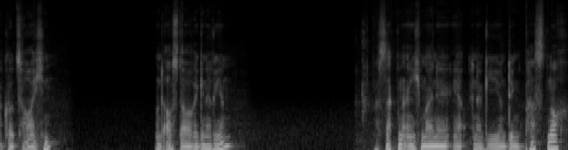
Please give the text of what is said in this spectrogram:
Mal kurz horchen. Und Ausdauer regenerieren. Was sagt denn eigentlich meine ja, Energie und Ding passt noch?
